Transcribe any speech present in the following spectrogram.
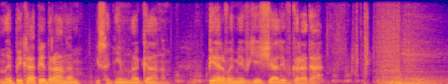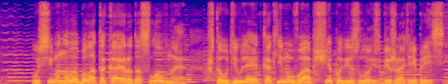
На пикапе драном и с одним наганом первыми въезжали в города. У Симонова была такая родословная – что удивляет, как ему вообще повезло избежать репрессий.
